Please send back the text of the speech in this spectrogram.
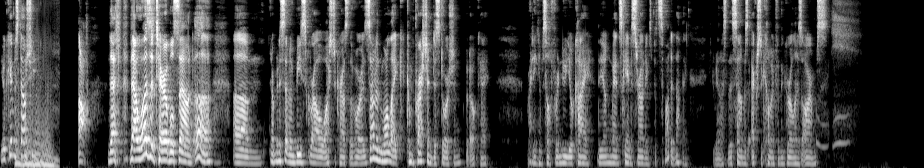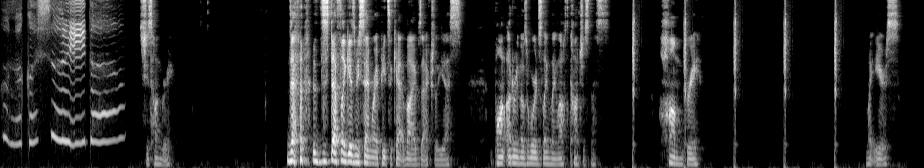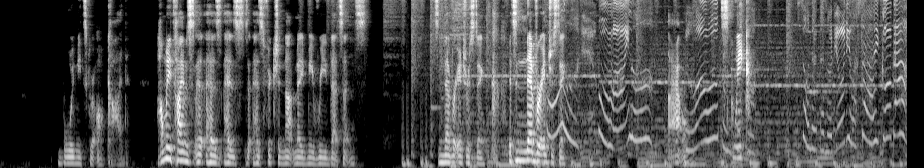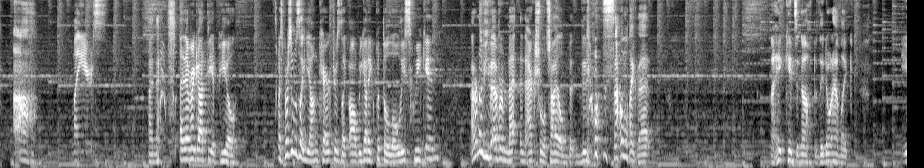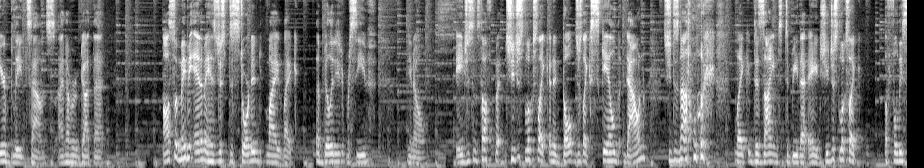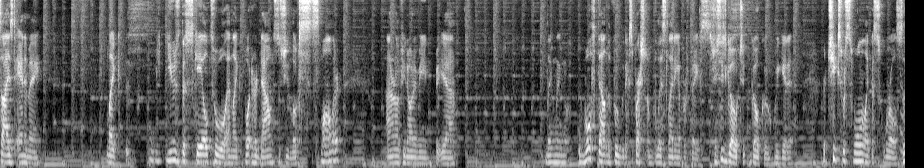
You okay, Miss Daoshi? Ah, that that was a terrible sound. Uh, um, reminiscent of a beast growl washed across the floor. It sounded more like compression distortion, but okay. Readying himself for a new yokai, the young man scanned his surroundings, but spotted nothing. He realized that the sound was actually coming from the girl in his arms. She's hungry. this definitely gives me Samurai Pizza Cat vibes, actually, yes. Upon uttering those words, Ling Ling lost consciousness. Hungry. My ears. Boy meets girl. Oh, God. How many times has has has fiction not made me read that sentence? It's never interesting. It's never interesting. Ow. Squeak. Ah, my ears. I, ne I never got the appeal. Especially with like young characters like, oh, we gotta put the lowly squeak in. I don't know if you've ever met an actual child, but they don't sound like that. I hate kids enough, but they don't have like ear bleed sounds. I never got that. Also, maybe anime has just distorted my like ability to perceive you know, ages and stuff, but she just looks like an adult, just like scaled down. She does not look like designed to be that age. She just looks like a fully sized anime. Like, use the scale tool and like put her down so she looks smaller. I don't know if you know what I mean, but yeah. Ling Ling wolfed down the food with expression of bliss lighting up her face. She sees Go to Goku, we get it. Her cheeks were swollen like a squirrel's, so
